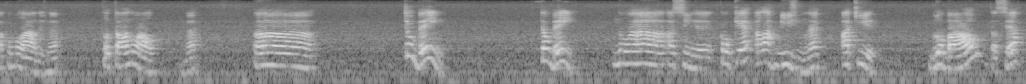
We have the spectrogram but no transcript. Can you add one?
acumulados, né? total anual. Né? Ah, também, também não há assim é, qualquer alarmismo, né? Aqui global, tá certo?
